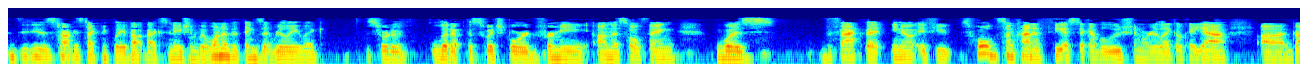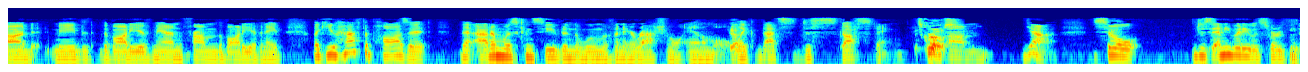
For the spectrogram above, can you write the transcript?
this talk is technically about vaccination, but one of the things that really like sort of lit up the switchboard for me on this whole thing was the fact that, you know, if you hold some kind of theistic evolution where you're like, okay, yeah, uh, God made the body of man from the body of an ape, like you have to posit that Adam was conceived in the womb of an irrational animal. Like that's disgusting. It's gross. Um, yeah. So just anybody with sort of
